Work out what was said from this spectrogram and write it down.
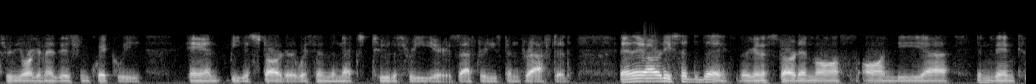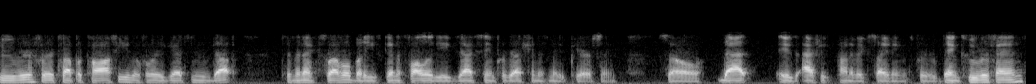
through the organization quickly and be a starter within the next two to three years after he's been drafted. And they already said today they're going to start him off on the uh, in Vancouver for a cup of coffee before he gets moved up to the next level. But he's going to follow the exact same progression as Nate Pearson. So that is actually kind of exciting for Vancouver fans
